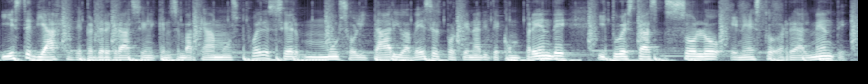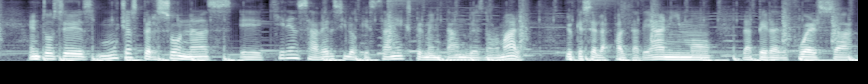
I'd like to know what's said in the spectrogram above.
y este viaje de perder grasa en el que nos embarcamos puede ser muy solitario a veces porque nadie te comprende y tú estás solo en esto realmente. Entonces muchas personas eh, quieren saber si lo que están experimentando es normal. Yo que sé, la falta de ánimo, la pérdida de fuerza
